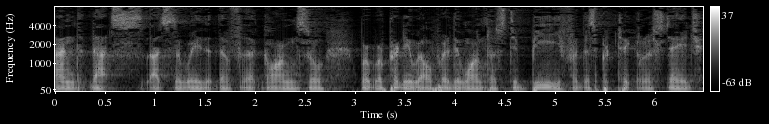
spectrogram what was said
and that's, that's the way that they've gone. So we're, we're pretty well where they want us to be for this particular stage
